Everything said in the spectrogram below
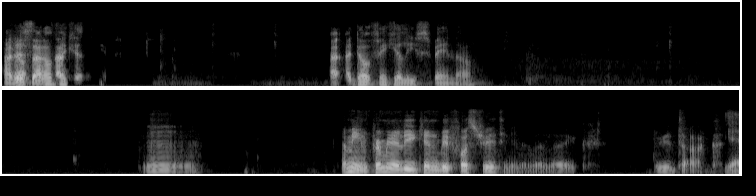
I I don't, just I don't think. I, I don't think he'll leave Spain though. Mm. I mean, Premier League can be frustrating, you know, like we talk. Yeah.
